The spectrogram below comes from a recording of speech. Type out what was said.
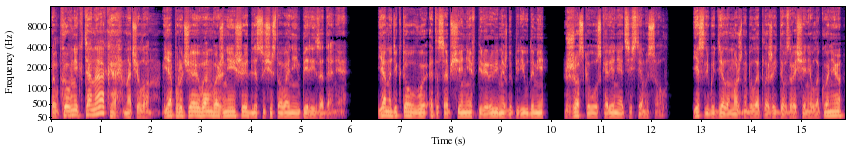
«Полковник Танака», — начал он, — «я поручаю вам важнейшее для существования империи задание. Я надиктовываю это сообщение в перерыве между периодами жесткого ускорения от системы СОЛ. Если бы дело можно было отложить до возвращения в Лаконию,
